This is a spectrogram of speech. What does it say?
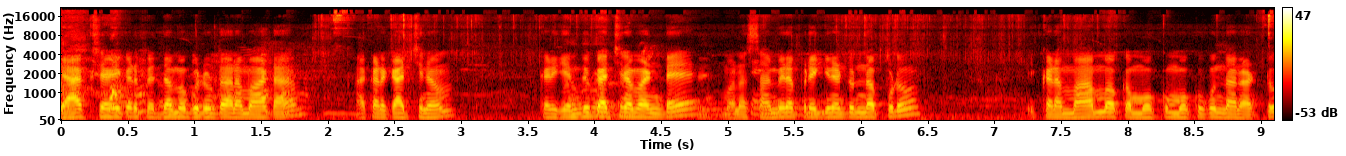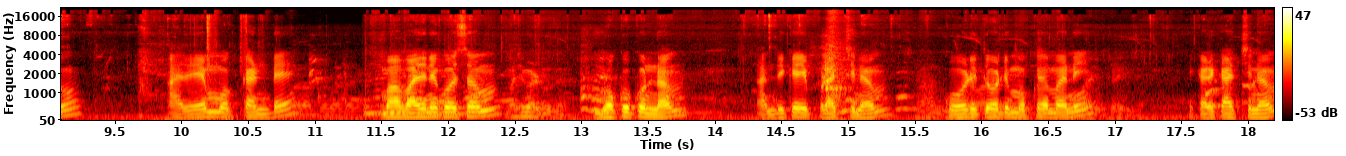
బ్యాక్ సైడ్ ఇక్కడ పెద్దమ్మ గుడి ఉంటానన్నమాట అక్కడికి వచ్చినాం. ఇక్కడికి ఎందుకు వచ్చినామంటే మన సమీర ప్రెగ్నెంట్ ఉన్నప్పుడు ఇక్కడ మా అమ్మ ఒక మొక్కు మొక్కుకుంది అన్నట్టు అదేం మొక్క అంటే మా వదిన కోసం మొక్కుకున్నాం. అందుకే ఇప్పుడు వచ్చినాం. కోడితోటి మొక్కుదామని ఇక్కడికి వచ్చినాం.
